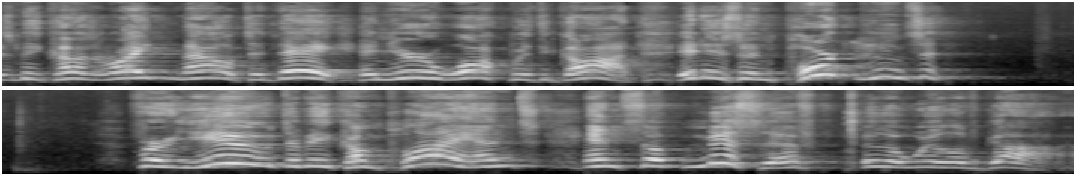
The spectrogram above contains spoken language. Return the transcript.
is because right now, today, in your walk with God, it is important for you to be compliant and submissive to the will of God.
